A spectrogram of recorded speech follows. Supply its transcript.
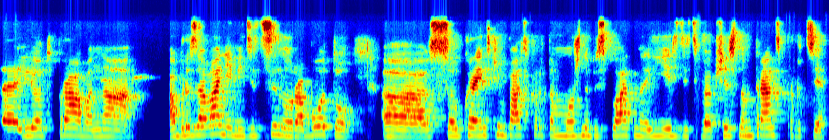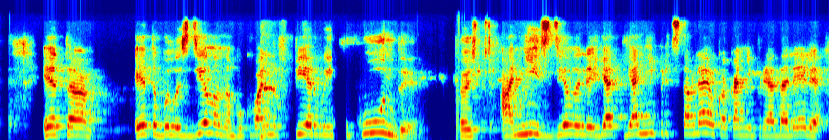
дает право на образование, медицину, работу э, с украинским паспортом можно бесплатно ездить в общественном транспорте. Это, это было сделано буквально в первые секунды То есть они сделали, я, я не представляю, как они преодолели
